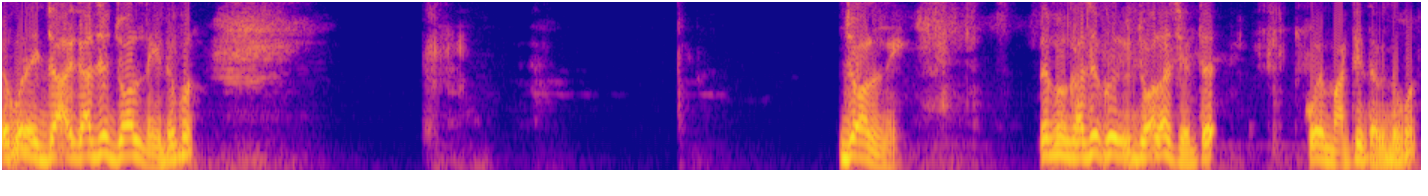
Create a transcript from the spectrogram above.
দেখুন, এই গাছে জল নেই, দেখুন। জল নেই। দেখুন, গাছে জল আছে কই মাটি থাকে দেখুন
